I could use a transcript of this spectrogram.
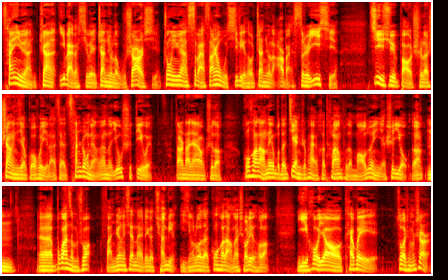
参议院占一百个席位，占据了五十二席；众议院四百三十五席里头占据了二百四十一席，继续保持了上一届国会以来在参众两院的优势地位。当然，大家要知道，共和党内部的建制派和特朗普的矛盾也是有的。嗯呃，不管怎么说，反正现在这个权柄已经落在共和党的手里头了。以后要开会做什么事儿，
